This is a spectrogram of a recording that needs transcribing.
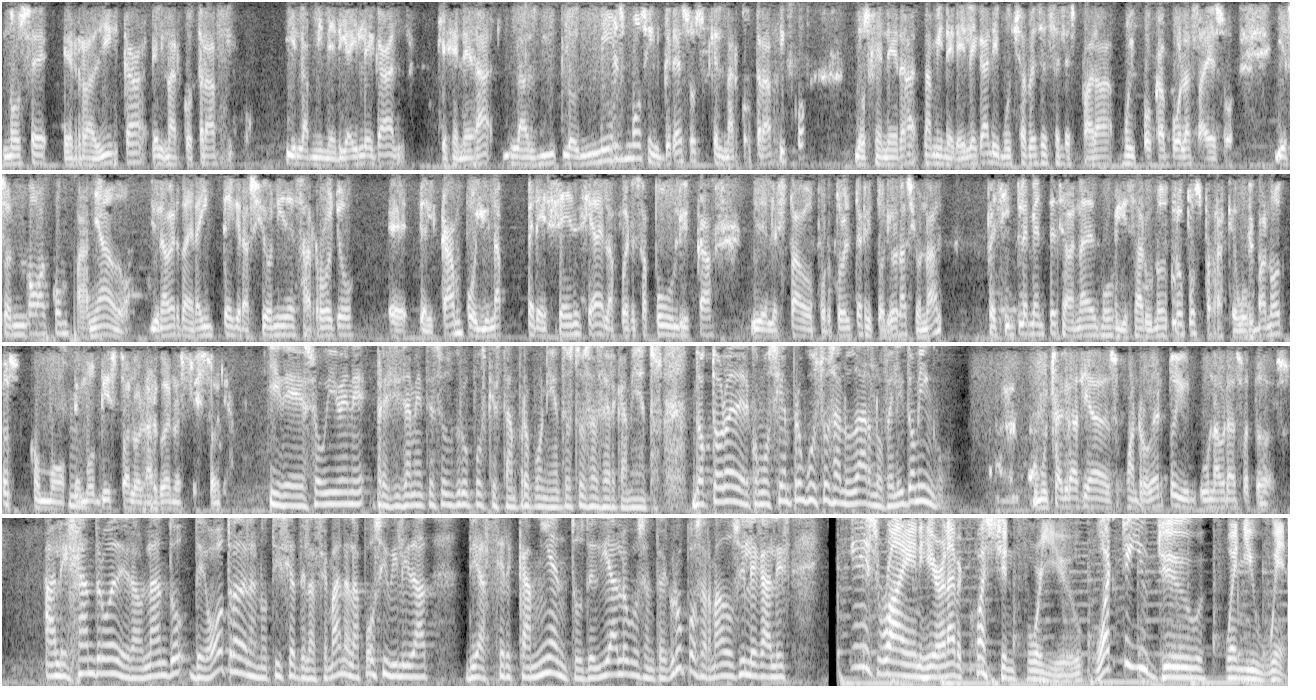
no se erradica el narcotráfico y la minería ilegal que genera las- los mismos ingresos que el narcotráfico, los genera la minería ilegal y muchas veces se les para muy pocas bolas a eso. Y eso no acompañado de una verdadera integración y desarrollo eh, del campo y una presencia de la fuerza pública y del Estado por todo el territorio nacional, pues simplemente se van a desmovilizar unos grupos para que vuelvan otros, como hemos visto a lo largo de nuestra historia. Y de eso viven eh, precisamente esos grupos que están proponiendo estos acercamientos. Doctor Eder, como siempre, un gusto saludarlo. Feliz domingo. Muchas gracias, Juan Roberto, y un abrazo a todos. Alejandro Eder hablando de otra de las noticias de la semana, la posibilidad de acercamientos, de diálogos entre grupos armados ilegales. It is Ryan here, and I have a question for you. What do you do when you win?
